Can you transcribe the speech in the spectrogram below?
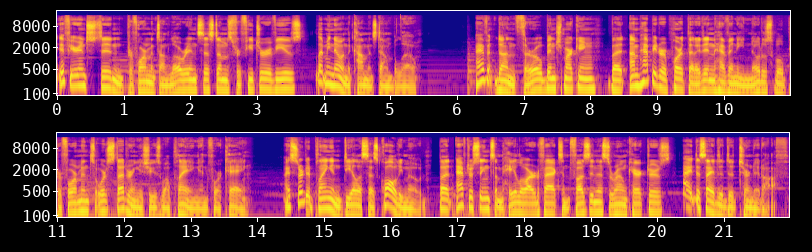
If you're interested in performance on lower-end systems for future reviews, let me know in the comments down below. I haven't done thorough benchmarking, but I'm happy to report that I didn't have any noticeable performance or stuttering issues while playing in 4K. I started playing in DLSS quality mode, but after seeing some Halo artifacts and fuzziness around characters, I decided to turn it off.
